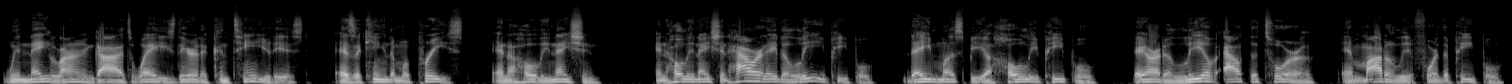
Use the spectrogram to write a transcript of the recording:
when they learn God's ways. They're to continue this as a kingdom of priests and a holy nation. And holy nation, how are they to lead people? They must be a holy people. They are to live out the Torah and model it for the people.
